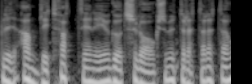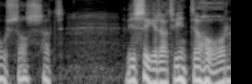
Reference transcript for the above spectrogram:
bli andligt fattig. Det är ju Guds lag som uträttar detta hos oss. Att vi ser att vi inte har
